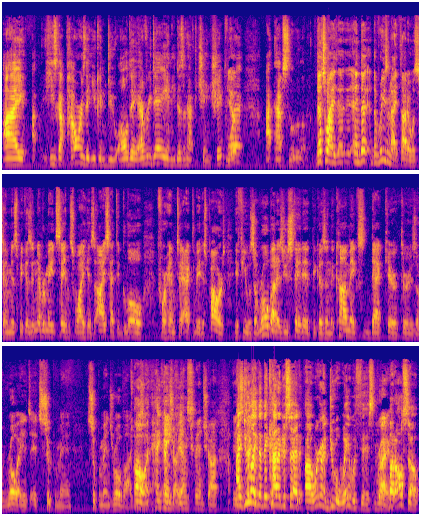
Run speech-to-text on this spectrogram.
I, I he's got powers that you can do all day every day, and he doesn't have to change shape for Yep. it. I absolutely love it. That's why, and that, the reason I thought it was him is because it never made sense why his eyes had to glow for him to activate his powers. If he was a robot, as you stated, because in the comics that character is a ro, it's, it's Superman, Superman's robot. Oh, It's- Hank Henshaw, yes. Hank Henshaw. I do like that they kind of just said uh, we're going to do away with this, Right. But also,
